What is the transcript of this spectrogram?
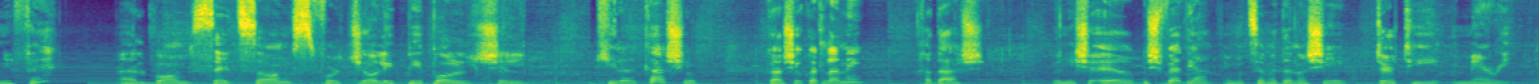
נכון יפה? האלבום Sad Songs for Jolly People של קילר קשיו, קשיו קטלני, חדש, ונשאר בשוודיה עם הצמד הנשי Dirty Mary.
